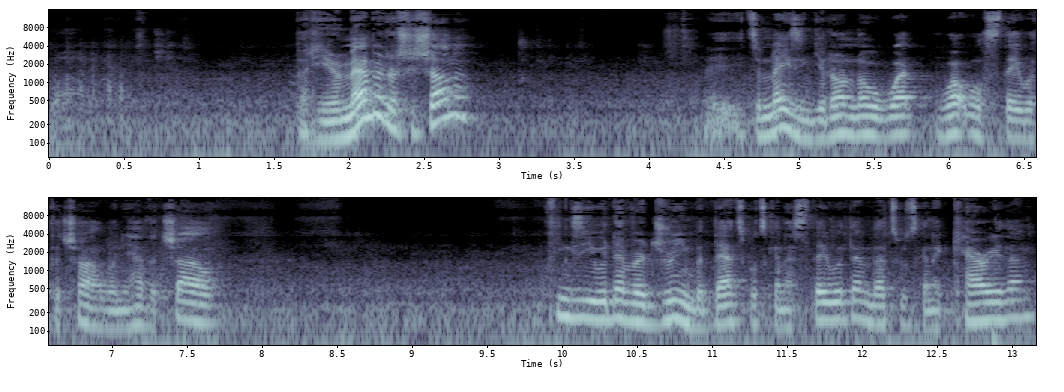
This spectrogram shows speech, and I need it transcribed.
Wow. But he remembered Rosh Hashanah. It's amazing. You don't know what, what will stay with a child. When you have a child, things you would never dream, but that's what's going to stay with them. That's what's going to carry them.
